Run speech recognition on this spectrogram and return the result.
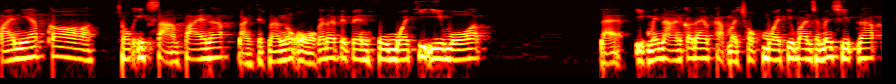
ไฟนี้ครับก็ชกอีก 3 ไฟนะครับ หลังจากนั้นน้องโอก็ได้ไปเป็นครูมวยที่อีโวครับ และอีกไม่นานก็ได้กลับมาชกมวยที่วันแชมเปี้ยนชิพนะครับ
